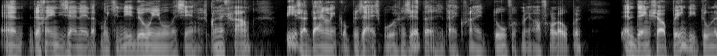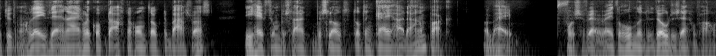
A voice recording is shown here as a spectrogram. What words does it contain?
En degene die zei: nee, dat moet je niet doen, je moet met ze in gesprek gaan. Die is uiteindelijk op een zijspoor gezet. Daar is het eigenlijk vrij droevig mee afgelopen. En Deng Xiaoping, die toen natuurlijk nog leefde en eigenlijk op de achtergrond ook de baas was, die heeft toen besluit, besloten tot een keiharde aanpak. Waarbij, voor zover we weten, honderden doden zijn gevallen.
